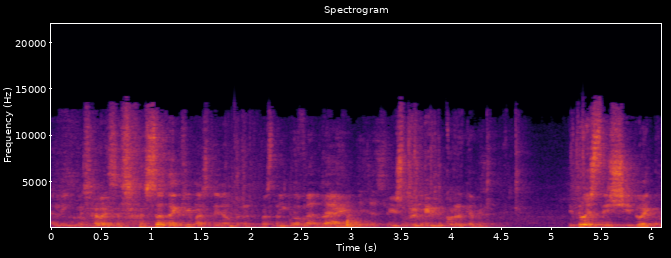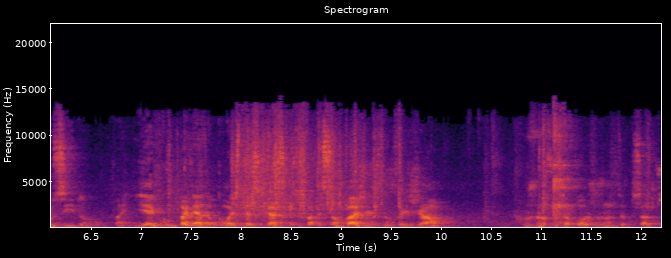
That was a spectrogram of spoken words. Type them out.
A língua. Sou daqui, mas tenho bastante dificuldade em exprimir corretamente. Então este enchido é cozido bem, e é acompanhado com estas cascas, são vagens do feijão, que os nossos avós, os nossos antepassados,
